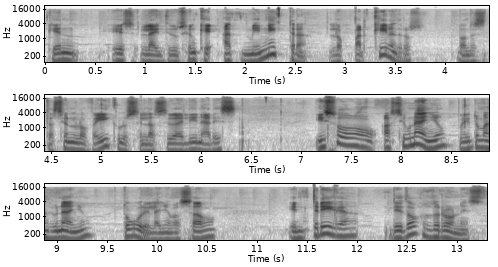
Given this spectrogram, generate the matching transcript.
quien es la institución que administra los parquímetros donde se estacionan los vehículos en la ciudad de Linares hizo hace un año, un poquito más de un año, octubre el año pasado, entrega de dos drones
